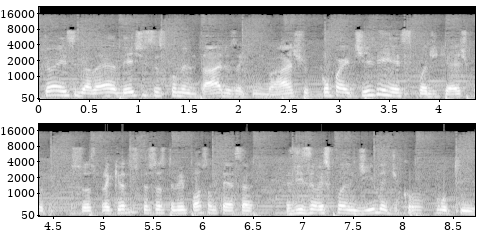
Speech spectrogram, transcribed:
Então é isso, galera. Deixe seus comentários aqui embaixo. Compartilhem esse podcast com outras pessoas para que outras pessoas também possam ter essa visão expandida de como que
